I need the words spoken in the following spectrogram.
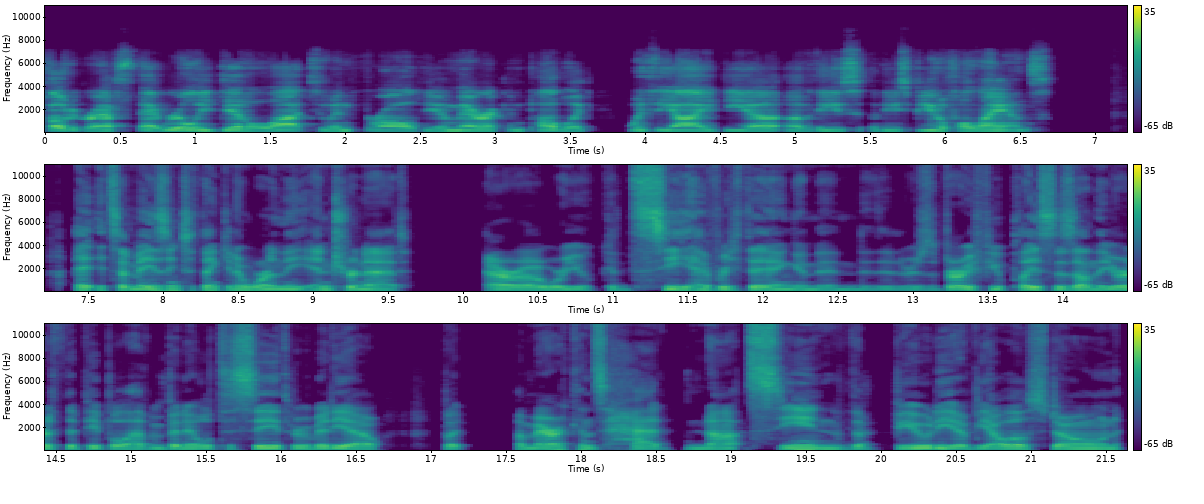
photographs that really did a lot to enthrall the American public with the idea of these these beautiful lands. It's amazing to think, you know, we're in the internet era where you could see everything, and, and there's very few places on the earth that people haven't been able to see through video. Americans had not seen the beauty of Yellowstone.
